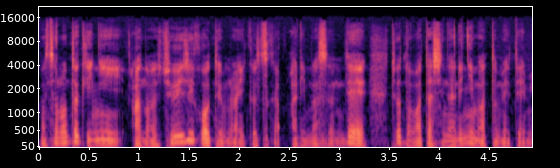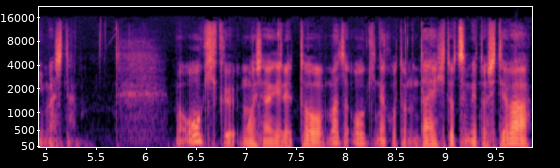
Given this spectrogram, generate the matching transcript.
まあ、その時にあの注意事項というものはいくつかありますんで、ちょっと私なりにまとめてみました。まあ、大きく申し上げると、まず大きなことの第一つ目としては、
